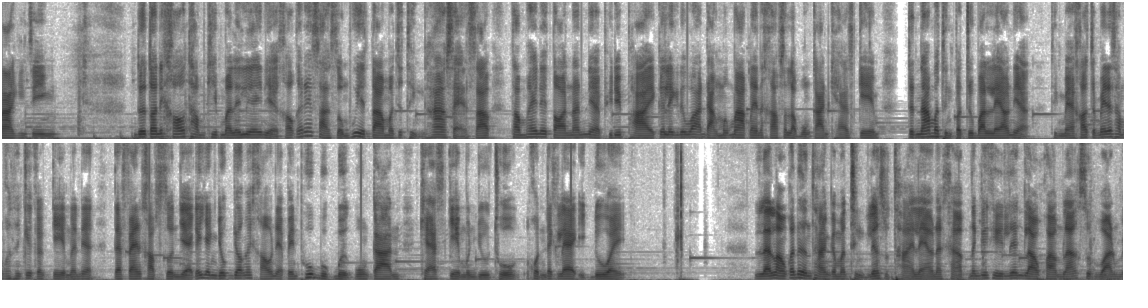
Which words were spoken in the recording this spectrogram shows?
มากๆจริง ๆโดยตอนที่เขาทำคลิปมาเรื่อยๆ เนี่ย เขาก็ได้สะสมผู้ติดตามมาจะถึง 5 0 0แสนซับทำให้ในตอนนั้นเนี่ยพิวดิพายก็เรียกได้ว่าดังมากๆ เลยนะครับสำหรับวงการแคสเกม จนน้ามาถึงปัจจุบันแล้วเนี่ย ถึงแม้เขาจะไม่ได้ทำคอนเทนต์เกี่ยวกับเกมแล้วเนี่ย แต่แฟนคลับส่วนใหญ่ก็ยังยกย่องให้เขาเนี่ย เป็นผู้บุกเบิกวงการแคสเกมบน YouTube คนแรกๆ อีกด้วย และเราก็เดินทางกันมาถึงเรื่องสุดท้ายแล้วนะครับ นั่นก็คือเรื่องราวความรักสุดหวานแหว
